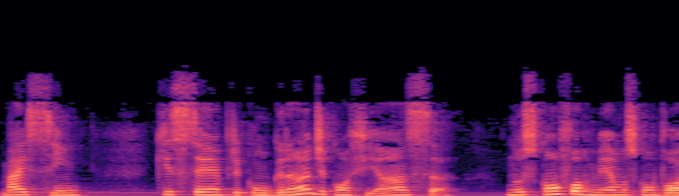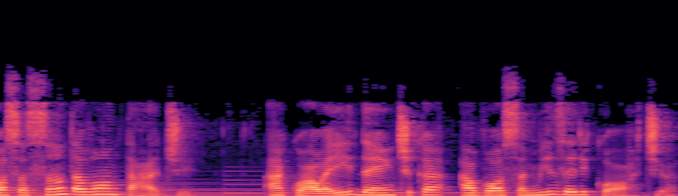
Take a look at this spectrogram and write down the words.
mas sim que sempre com grande confiança nos conformemos com vossa santa vontade, a qual é idêntica à vossa misericórdia.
